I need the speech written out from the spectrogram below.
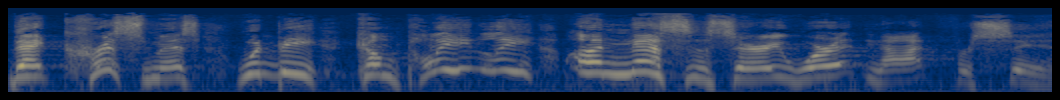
that Christmas would be completely unnecessary were it not for sin?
